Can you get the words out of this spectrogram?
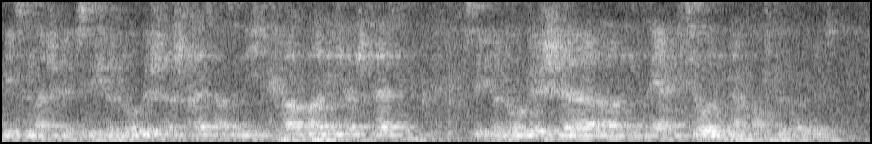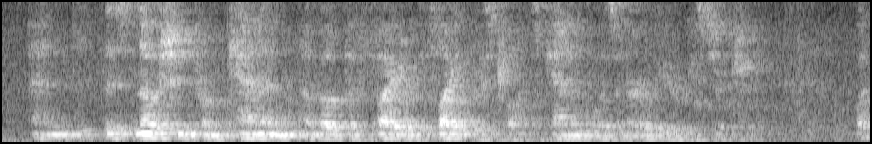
wie zum Beispiel psychologischer Stress, also nicht körperlicher Stress, psychologische ähm, Reaktionen darauf begründet. And this notion from Cannon about the fight or flight response, Cannon was an earlier researcher. What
